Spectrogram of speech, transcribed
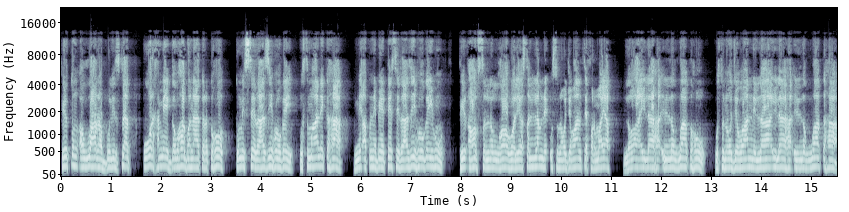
پھر تم اللہ رب العزت اور ہمیں گواہ بنا کر کہو، تم اس سے راضی ہو گئی۔ اس ماں نے کہا، میں اپنے بیٹے سے راضی ہو گئی ہوں۔ پھر آپ صلی اللہ علیہ وسلم نے اس نوجوان سے فرمایا، لا الہ الا اللہ کہو۔ اس نوجوان نے لا الہ الا اللہ کہا۔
